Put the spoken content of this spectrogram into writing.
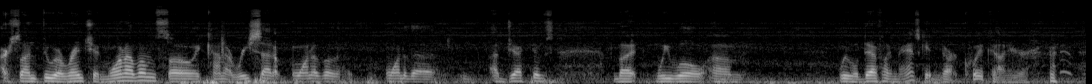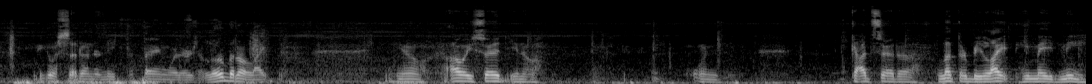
our son threw a wrench in one of them, so it kind of reset one of the one of the objectives. But we will um, we will definitely, man, it's getting dark quick out here. Let me go sit underneath the thing where there's a little bit of light. You know, I always said, you know, when God said, uh, let there be light, he made me.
